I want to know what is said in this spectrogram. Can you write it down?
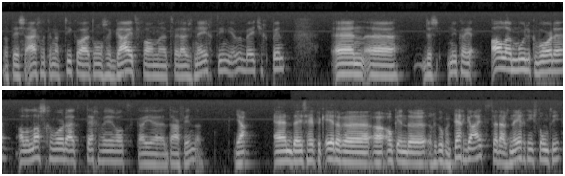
Dat is eigenlijk een artikel uit onze guide van eh, 2019, die hebben we een beetje gepint. En dus nu kan je alle moeilijke woorden, alle lastige woorden uit de techwereld, kan je daar vinden. Ja, en deze heeft natuurlijk eerder eh, eh, ook in de Recruitment Tech Guide, 2019 stond die.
